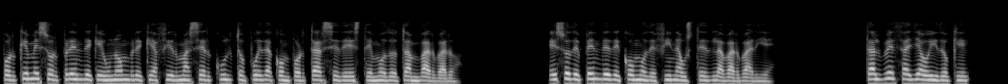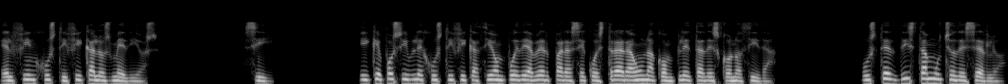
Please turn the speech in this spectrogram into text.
¿Por qué me sorprende que un hombre que afirma ser culto pueda comportarse de este modo tan bárbaro? Eso depende de cómo defina usted la barbarie. Tal vez haya oído que, el fin justifica los medios. Sí. ¿Y qué posible justificación puede haber para secuestrar a una completa desconocida? Usted dista mucho de serlo.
